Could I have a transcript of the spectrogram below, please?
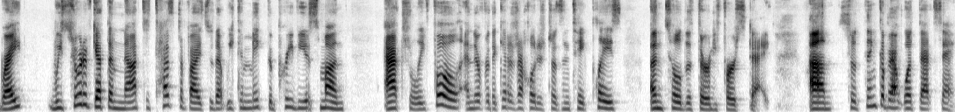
right? We sort of get them not to testify so that we can make the previous month actually full, and therefore the Kiddush HaChodesh doesn't take place until the 31st day. Um, so think about what that's saying.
